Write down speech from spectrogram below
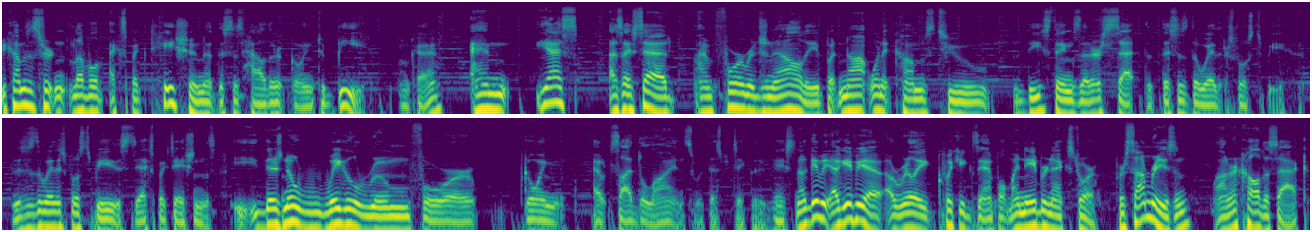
becomes a certain level of expectation that this is how they're going to be. Okay. And yes, as I said, I'm for originality, but not when it comes to these things that are set that this is the way they're supposed to be. This is the way they're supposed to be. This is the expectations. There's no wiggle room for going outside the lines with this particular case. And I'll give you I'll give you a, a really quick example. My neighbor next door, for some reason, on our cul-de-sac,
